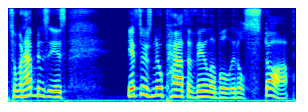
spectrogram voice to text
So what happens is if there's no path available, it'll stop.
